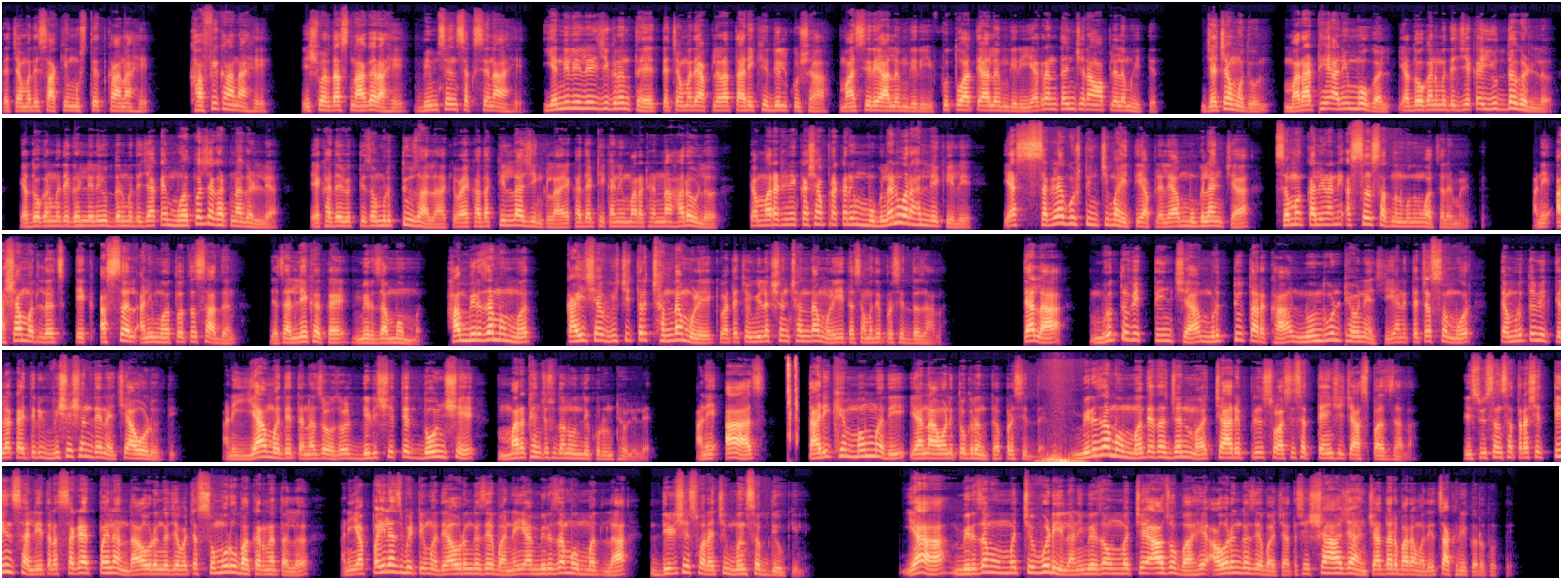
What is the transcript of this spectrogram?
त्याच्यामध्ये साकी मुस्तेद खान आहे खाफी खान आहे ईश्वरदास नागर आहे भीमसेन सक्सेना आहे. यांनी लिहिलेले जी ग्रंथ आहेत त्याच्यामध्ये आपल्याला तारीखे दिलकुशा मासिरे आलमगिरी फुतवाते आलमगिरी या ग्रंथांची नाव आपल्याला माहिती आहेत. ज्याच्यामधून मराठे आणि मोगल या दोघांमध्ये जे काही युद्ध घडलं या दोघांमध्ये घडलेल्या युद्धांमध्ये ज्या काही महत्त्वाच्या घटना घडल्या एखाद्या व्यक्तीचा मृत्यू झाला किंवा एखादा किल्ला जिंकला एखाद्या ठिकाणी मराठ्यांना हरवलं किंवा मराठ्यांनी कशा प्रकारे मुघलांवर हल्ले केले या सगळ्या गोष्टींची माहिती आपल्याला या मुघलांच्या समकालीन आणि अस्सल साधनांमधून वाचायला मिळते. आणि अशामधलंच एक अस्सल आणि महत्त्वाचं साधन ज्याचा लेखक आहे मिर्झा मोहम्मद. हा मिर्झा मोहम्मद काहीशा विचित्र छंदामुळे किंवा त्याच्या विलक्षण छंदामुळे इतिहासामध्ये प्रसिद्ध झाला. त्याला मृत व्यक्तींच्या मृत्यू तारखा नोंदवून ठेवण्याची आणि त्याच्यासमोर त्या मृत व्यक्तीला काहीतरी विशेषण देण्याची आवड होती. आणि यामध्ये त्यांना जवळजवळ दीडशे ते दोनशे मराठ्यांच्या सुद्धा नोंदी करून ठेवलेल्या आहेत. आणि आज तारीखे मोहम्मदी या नावाने तो ग्रंथ प्रसिद्ध आहे. मिर्झा मोहम्मद याचा जन्म चार एप्रिल सोळाशे सत्त्याऐंशीच्या आसपास झाला. इसवी सन सतराशे तीन साली त्याला सगळ्यात पहिल्यांदा औरंगजेबाच्या समोर उभा करण्यात आलं. आणि या पहिल्याच भेटीमध्ये औरंगजेबाने या मिर्झा मोहम्मदला दीडशे स्वराची मनसब देऊ केली. या मिर्झा मोहम्मदचे वडील आणि मिर्झा मोहम्मदचे आजोबा हे औरंगजेबाच्या तसेच शहाजहानच्या दरबारामध्ये चाकरी करत होते.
